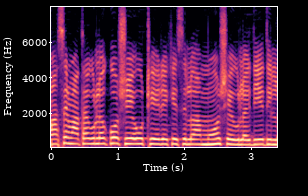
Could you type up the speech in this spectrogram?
মাছের মাথাগুলো কষিয়ে উঠিয়ে রেখেছিল আম্মু। সেগুলাই দিয়ে দিল।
